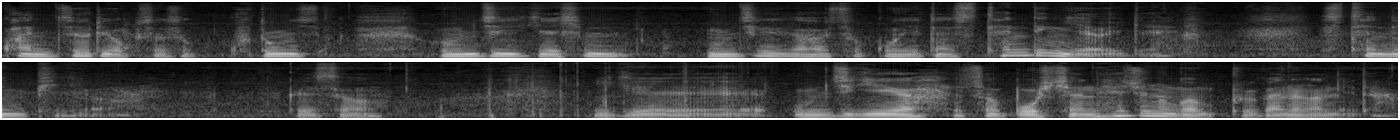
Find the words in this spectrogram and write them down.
관절이 없어서 구동, 움직이기 힘, 움직이기가 없고, 일단 스탠딩이에요, 이게. 스탠딩 피규어. 그래서 이게 움직이게 해서 모션 해주는 건 불가능합니다.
